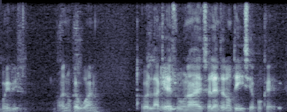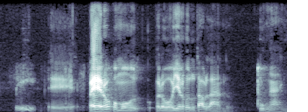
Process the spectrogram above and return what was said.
Muy bien. Bueno, qué bueno. La verdad que es una excelente noticia porque... Sí. Eh, pero como... Pero oye lo que tú estás hablando. Un año.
